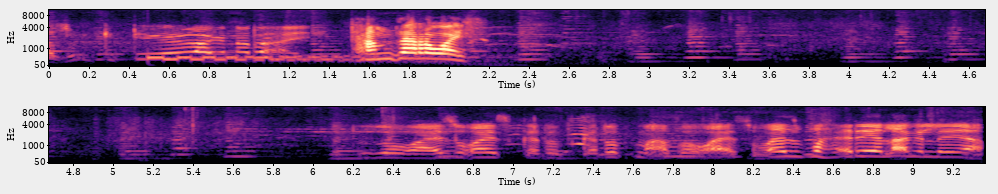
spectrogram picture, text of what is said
अजून किती वेळ लागणार आहे? थांब जरा वाईस. तुझं वायस वायस करत करत माझं वायस वायस बाहेर यायला लागलं या.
